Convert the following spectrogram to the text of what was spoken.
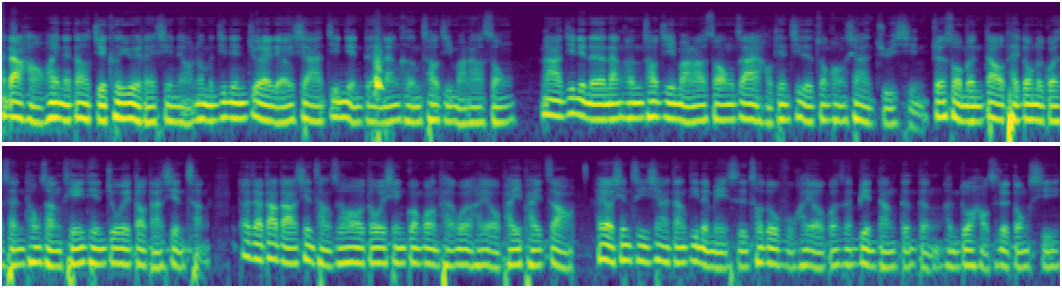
嗨，大家好，欢迎来到杰克月来闲聊。那我们今天就来聊一下今年的南横超级马拉松。那今年的南横超级马拉松在好天气的状况下举行，选手们到台东的关山，通常前一天就会到达现场。大家到达现场之后，都会先逛逛摊位，还有拍一拍照。还有先吃一下当地的美食，臭豆腐，还有关山便当等等很多好吃的东西。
